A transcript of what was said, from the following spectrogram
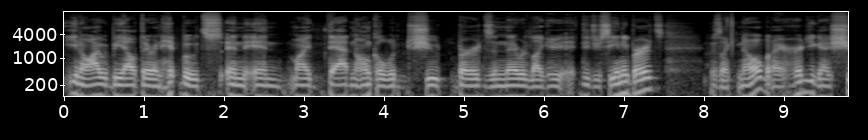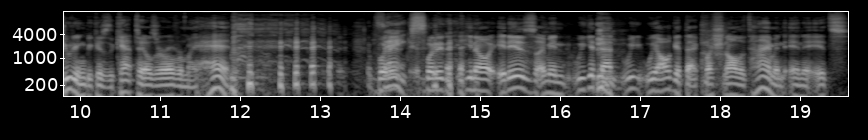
you know, I would be out there in hip boots, and and my dad and uncle would shoot birds, and they were like, "Hey, "Did you see any birds?" I was like, "No, but I heard you guys shooting because the cattails are over my head." but Thanks. It, but it, you know, it is. I mean, we get that. We we all get that question all the time, and and it's,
